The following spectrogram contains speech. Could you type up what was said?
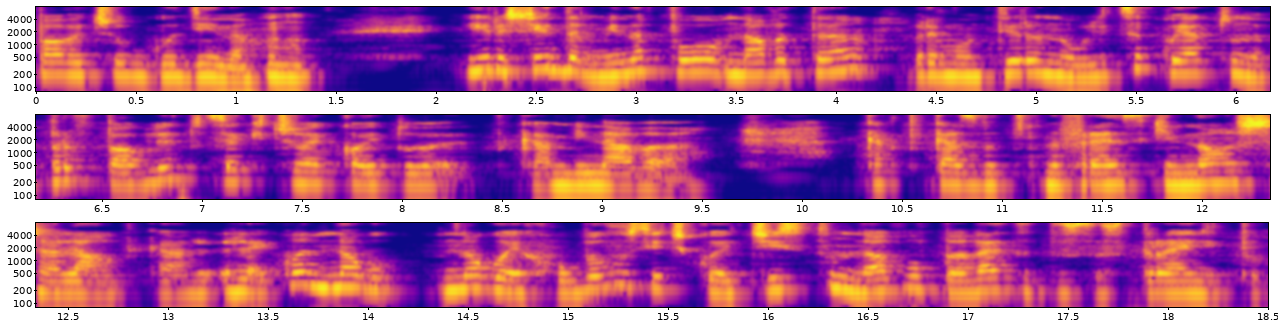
повече от година. И реших да мина по новата ремонтирана улица, която на пръв поглед всеки човек, който е, така минава, както казват на френски, нон шалян, така леко. Е много, много е хубаво, всичко е чисто, ново, паветата са строени под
